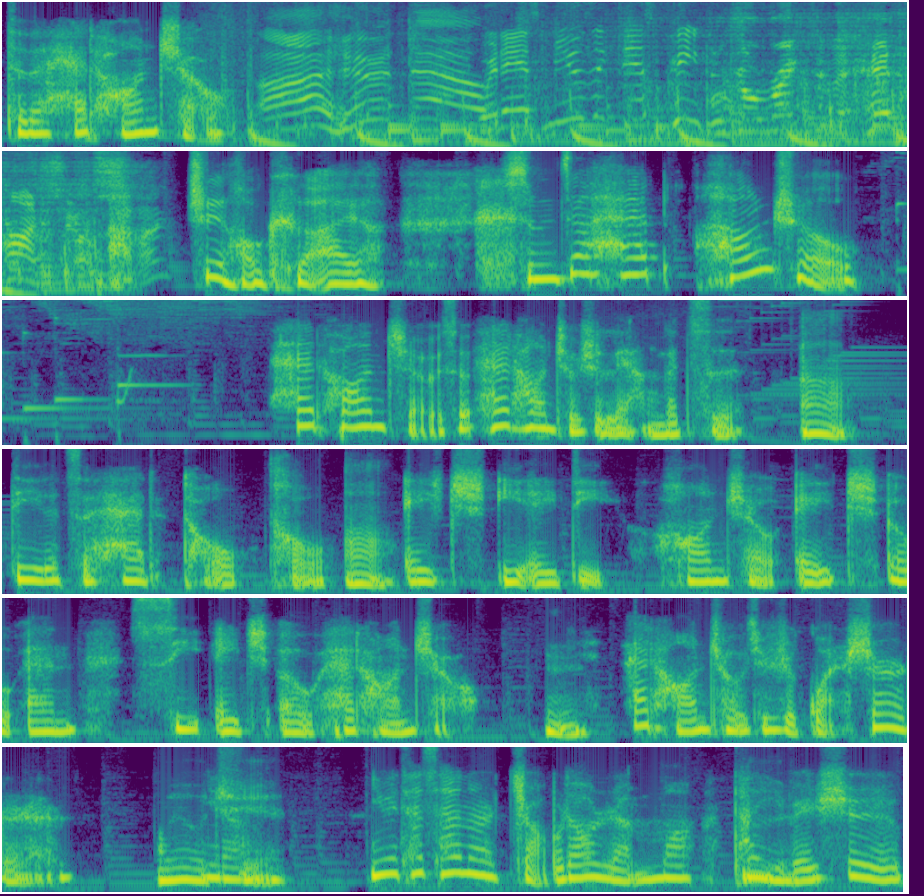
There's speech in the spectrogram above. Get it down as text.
to the head honcho。 I hear it now. Where there's music, there's people. We'll go right to the head honcho. 这个好可爱呀、什么叫 head honcho？ head honcho，so head honcho 是两个词，嗯，第一个词 head 头头，嗯。H E A D honcho H O N C H O head honcho，嗯，head honcho 就是管事儿的人，很有趣 Yeah，因为他在那儿找不到人嘛，他以为是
